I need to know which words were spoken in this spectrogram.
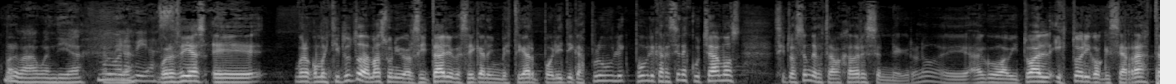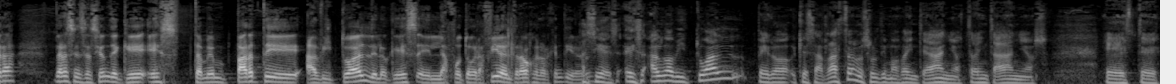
¿Cómo le va? Buen día. Muy buenos días. Buenos días. Eh, bueno, como instituto además universitario que se dedican a investigar políticas públicas, recién escuchamos situación de los trabajadores en negro, ¿no? Eh, algo habitual, histórico que se arrastra, da la sensación de que es también parte habitual de lo que es eh, la fotografía del trabajo en Argentina. Así es, es algo habitual, pero que se arrastra en los últimos 20 años, 30 años. Este,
